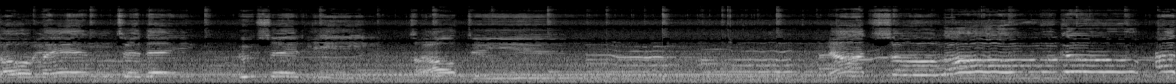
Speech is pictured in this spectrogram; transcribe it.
saw a man today who said he talked to you. Not so long ago, I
